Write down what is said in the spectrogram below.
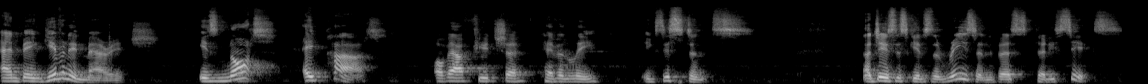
and being given in marriage is not a part of our future heavenly existence. Now, Jesus gives the reason, verse 36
